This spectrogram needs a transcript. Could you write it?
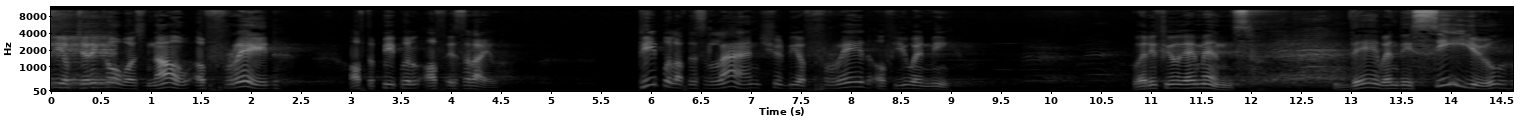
city of Jericho was now afraid of the people of Israel. People of this land should be afraid of you and me. Very few amens. They, when they see you,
